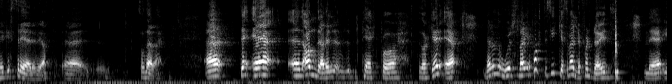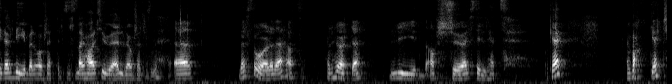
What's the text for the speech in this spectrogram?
registrerer vi at eh, sånn er det. Eh, det er eh, det andre jeg vil peke på til dere, er det er noen ord som jeg faktisk ikke er så veldig fordøyd med i den bibeloversettelsen som jeg har, 2011-oversettelsen. Eh, der står det det at han hørte lyden av skjør stillhet. Ok? En vakkert,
